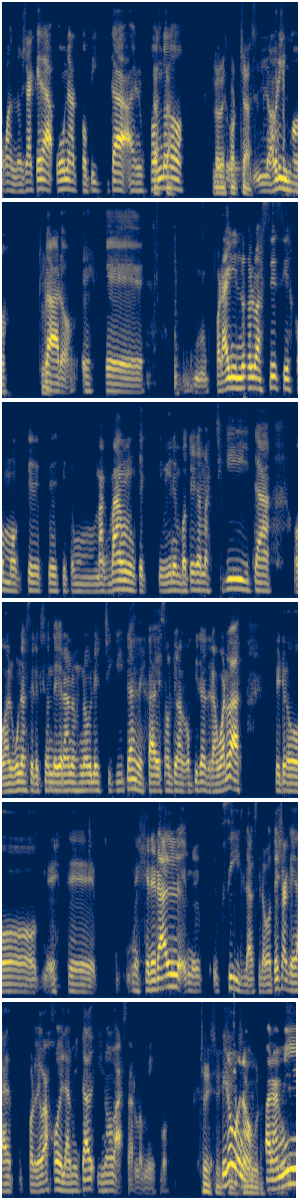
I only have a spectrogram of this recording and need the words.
cuando ya queda una copita al fondo... Lo descorchás. Lo abrimos. Claro, este, por ahí no lo haces si es como que un McBan que, viene en botella más chiquita o alguna selección de granos nobles chiquitas, deja esa última copita, te la guardás. Pero este, en general, sí, la, si la botella queda por debajo de la mitad y no va a ser lo mismo. Pero bueno, para mí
